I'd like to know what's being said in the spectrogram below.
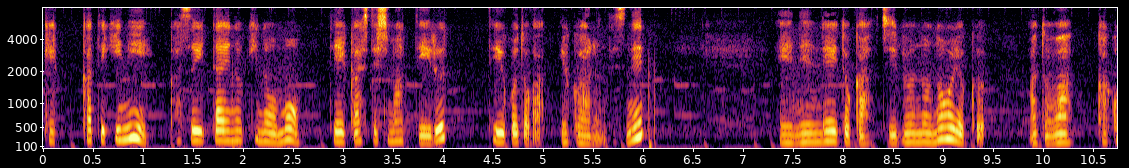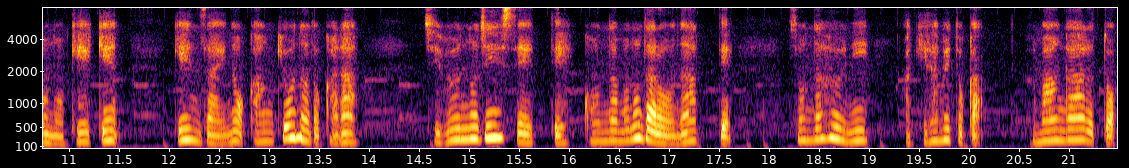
結果的に下垂体の機能も低下してしまっているっていうことがよくあるんですね。え、年齢とか自分の能力あとは過去の経験現在の環境などから自分の人生ってこんなものだろうなってそんな風に諦めとか不満があると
